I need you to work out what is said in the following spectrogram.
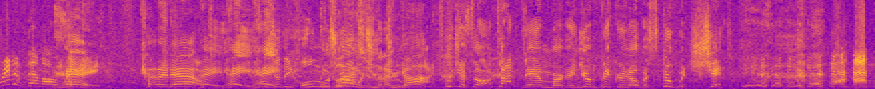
rid of them already! Hey! Cut it out! Hey, hey, hey! These are the only What's wrong with glasses you that two? I've got! We just saw a goddamn murder and you're bickering over stupid shit!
